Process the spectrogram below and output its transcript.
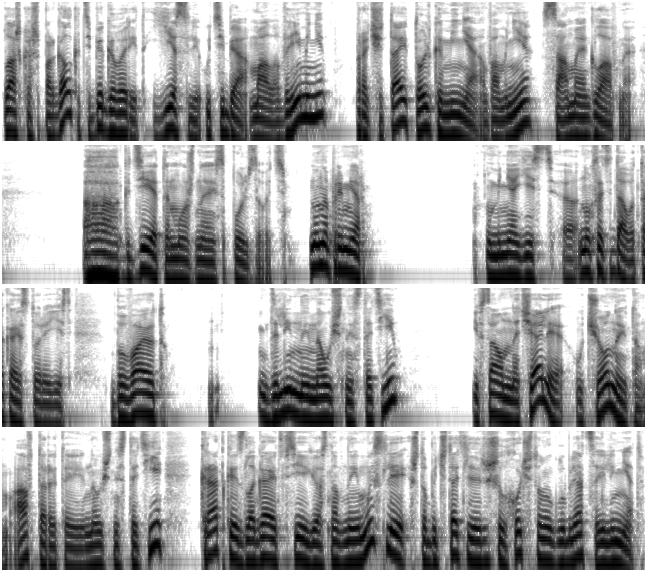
плашка-шпаргалка тебе говорит: если у тебя мало времени, прочитай только меня, во мне самое главное. А где это можно использовать? Ну, например, у меня есть, э, ну, кстати, да, вот такая история есть. Бывают длинные научные статьи, и в самом начале ученый, там, автор этой научной статьи кратко излагает все ее основные мысли, чтобы читатель решил, хочет он углубляться или нет.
